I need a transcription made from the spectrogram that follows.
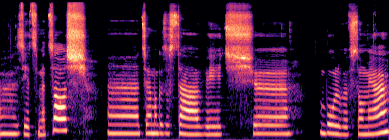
E, Zjedzmy coś. E, Co ja mogę zostawić? E, Bulwy w sumie.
